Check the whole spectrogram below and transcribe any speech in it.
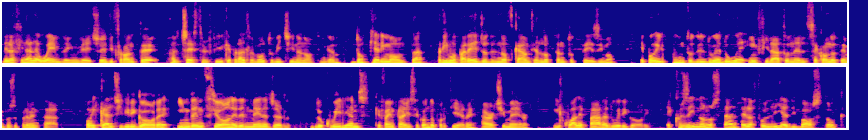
Nella finale a Wembley, invece, di fronte al Chesterfield, che peraltro è molto vicino a Nottingham, doppia rimonta, primo pareggio del North County all'88 e poi il punto del 2 a 2 infilato nel secondo tempo supplementare. Poi calci di rigore, invenzione del manager Luke Williams che fa entrare il secondo portiere, Archie Mayer, il quale para due rigori. E così, nonostante la follia di Bostock,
